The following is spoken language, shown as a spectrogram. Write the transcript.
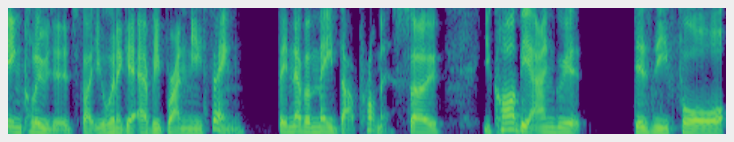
included, like you're going to get every brand new thing. They never made that promise. So you can't be angry at Disney for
